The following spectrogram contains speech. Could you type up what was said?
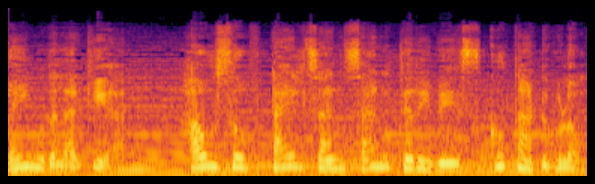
കൈമുതലാക്കിയ house of tiles and sanitary wares Koothattukulam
